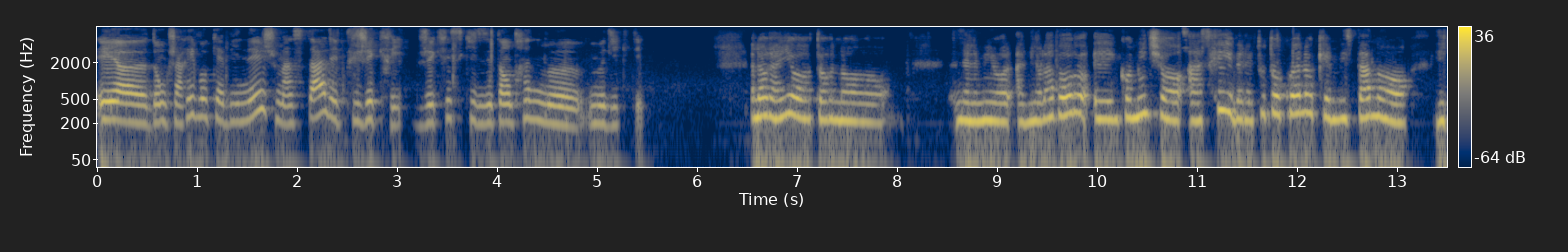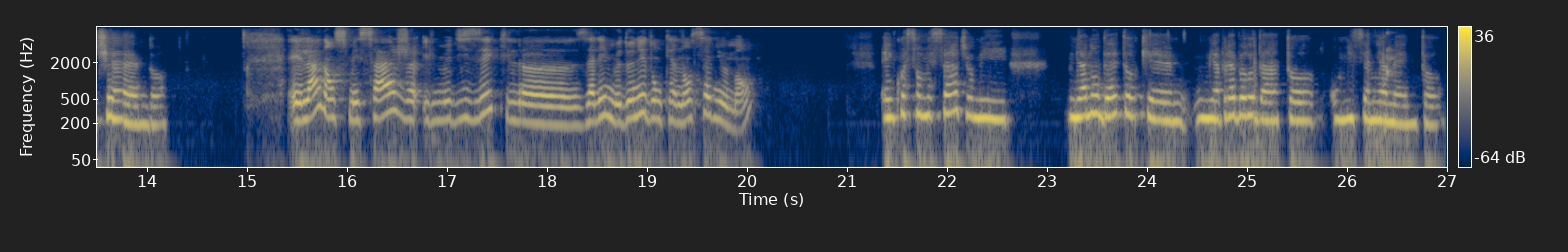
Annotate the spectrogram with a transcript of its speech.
Et euh, donc j'arrive au cabinet, je m'installe et puis j'écris. J'écris ce qu'ils étaient en train de me, me dicter. Allora io torno nel mio, al mio lavoro e incomincio a scrivere tutto quello che mi stanno dicendo. Et là, dans ce message, ils me disaient qu'ils euh, allaient me donner donc un enseignement. E in questo messaggio mi, mi hanno detto che mi avrebbero dato un insegnamento.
